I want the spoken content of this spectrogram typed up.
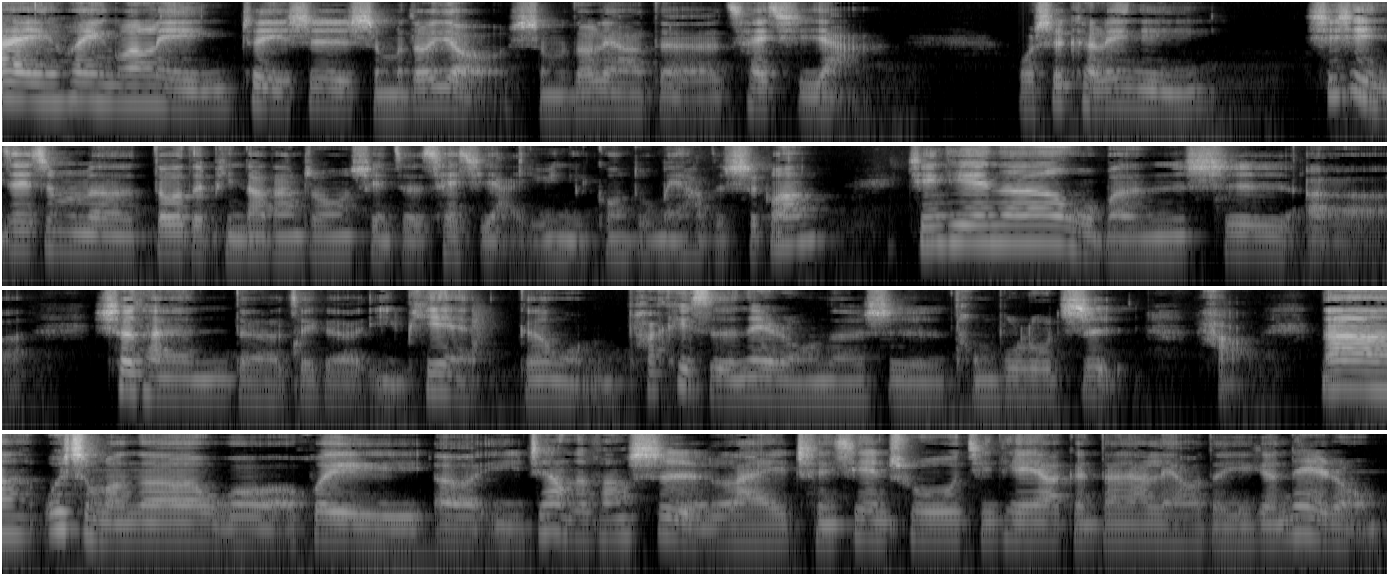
嗨，欢迎光临，这里是什么都有、什么都聊的蔡奇雅，我是可丽妮。谢谢你在这么多的频道当中选择蔡奇雅与你共度美好的时光。今天呢，我们是呃社团的这个影片跟我们 podcast 的内容呢是同步录制。好，那为什么呢？我会呃以这样的方式来呈现出今天要跟大家聊的一个内容。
